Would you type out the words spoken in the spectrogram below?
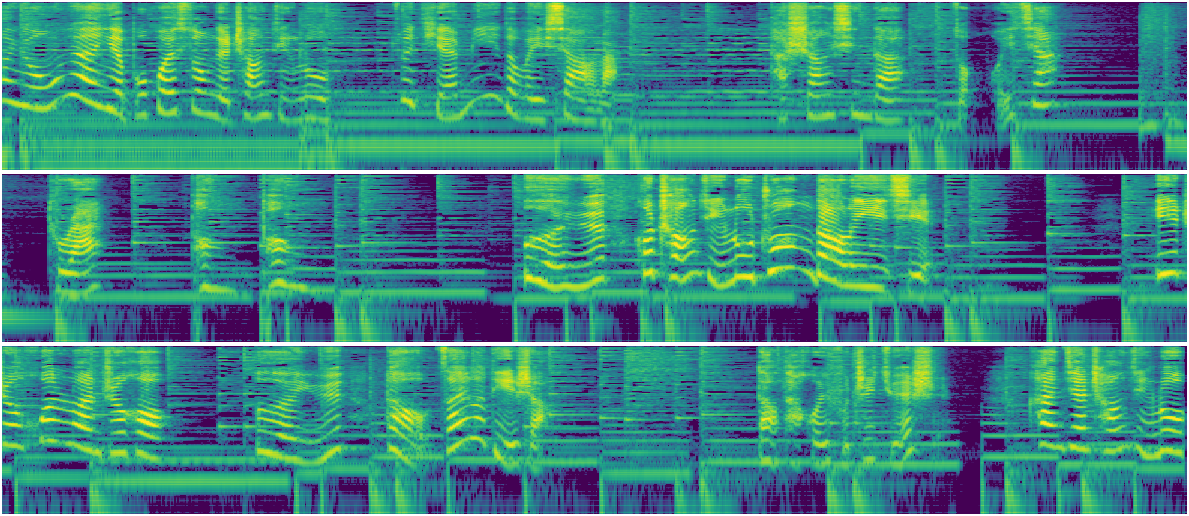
他永远也不会送给长颈鹿最甜蜜的微笑了。他伤心的。回家，突然，砰砰！鳄鱼和长颈鹿撞到了一起。一阵混乱之后，鳄鱼倒在了地上。当他恢复知觉时，看见长颈鹿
